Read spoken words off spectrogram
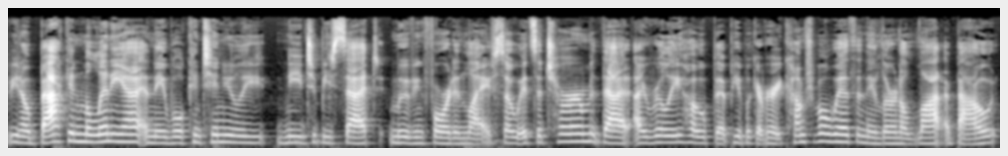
you know, back in millennia and they will continually need to be set moving forward in life. So it's a term that I really hope that people get very comfortable with and they learn a lot about.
